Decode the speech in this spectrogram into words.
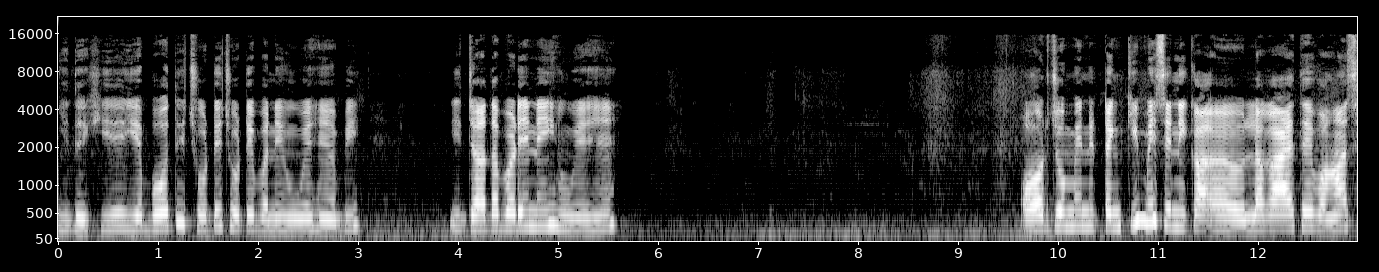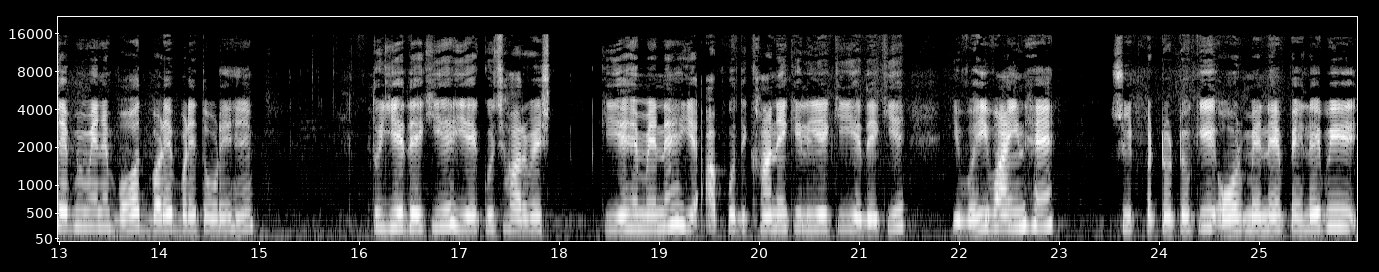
ये देखिए, ये बहुत ही छोटे छोटे बने हुए हैं अभी। ये ज़्यादा बड़े नहीं हुए हैं। और जो मैंने टंकी में से निका लगाए थे, वहाँ से भी मैंने बहुत बड़े बड़े तोड़े हैं। तो ये देखिए, ये कुछ हार्वेस्ट किए हैं मैंने। ये आपको दिखाने के लिए कि ये देखिए, ये वही वाइन है, स्वीट पटोटो की। और मैंने पहले भी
